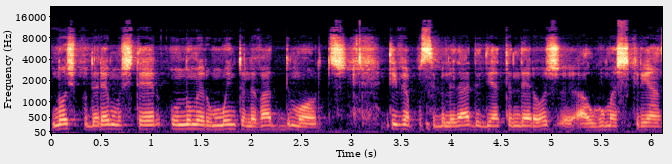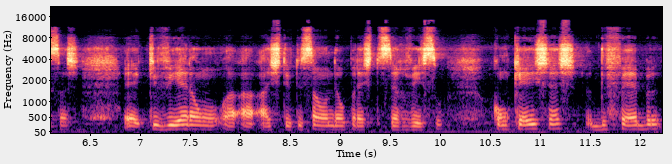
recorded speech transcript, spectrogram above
nós poderemos ter um número muito elevado de mortes. Tive a possibilidade de atender hoje eh, algumas crianças eh, que vieram à, à instituição onde eu presto serviço com queixas de febre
